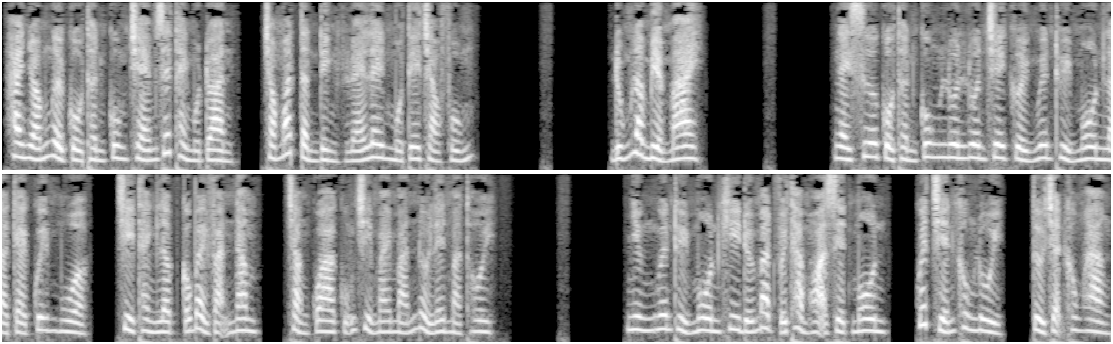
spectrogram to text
Hai nhóm người cổ thần cung chém giết thành một đoàn, trong mắt tần đình lóe lên một tia trào phúng. Đúng là mỉa mai. Ngày xưa cổ thần cung luôn luôn chê cười nguyên thủy môn là kẻ quê mùa, chỉ thành lập có bảy vạn năm, chẳng qua cũng chỉ may mắn nổi lên mà thôi. Nhưng nguyên thủy môn khi đối mặt với thảm họa diệt môn, quyết chiến không lùi, tử trận không hàng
